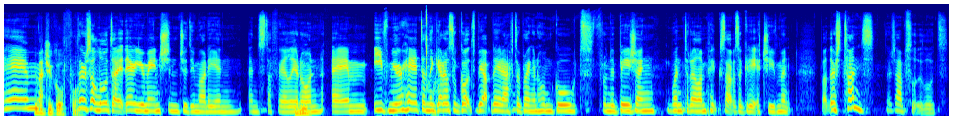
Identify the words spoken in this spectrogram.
Um, Who would you go for? There's a load out there. You mentioned Judy Murray and, and stuff earlier Mm-hmm. on. Um, Eve Muirhead and the girls have got to be up there after bringing home gold from the Beijing Winter Olympics. That was a great achievement. But there's tons. There's absolutely loads.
